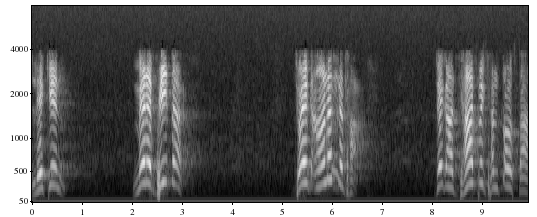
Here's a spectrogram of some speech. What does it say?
लेकिन मेरे भीतर जो एक आनंद था, जो एक आध्यात्मिक संतोष था,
